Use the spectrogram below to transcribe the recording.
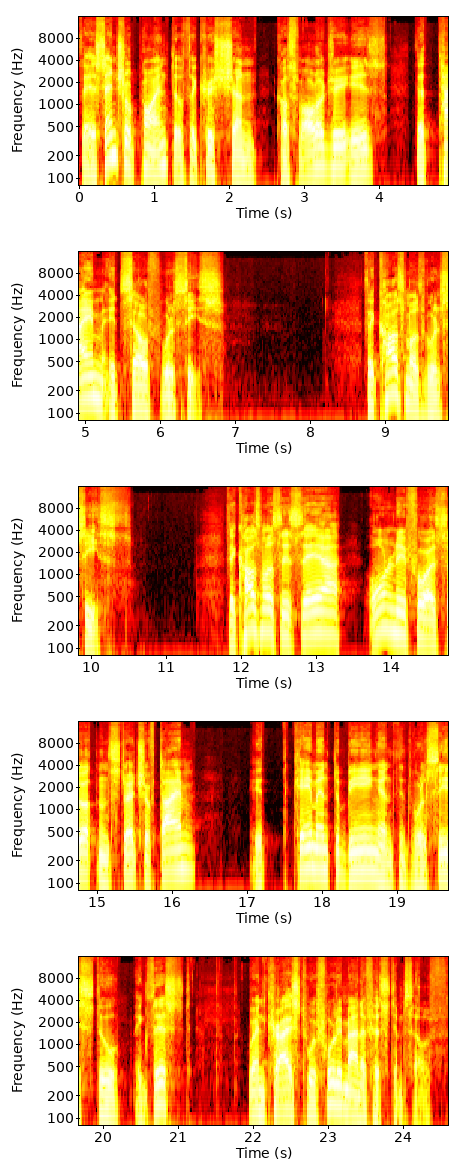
the essential point of the Christian cosmology is that time itself will cease. The cosmos will cease the cosmos is there only for a certain stretch of time. It came into being and it will cease to exist when Christ will fully manifest himself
